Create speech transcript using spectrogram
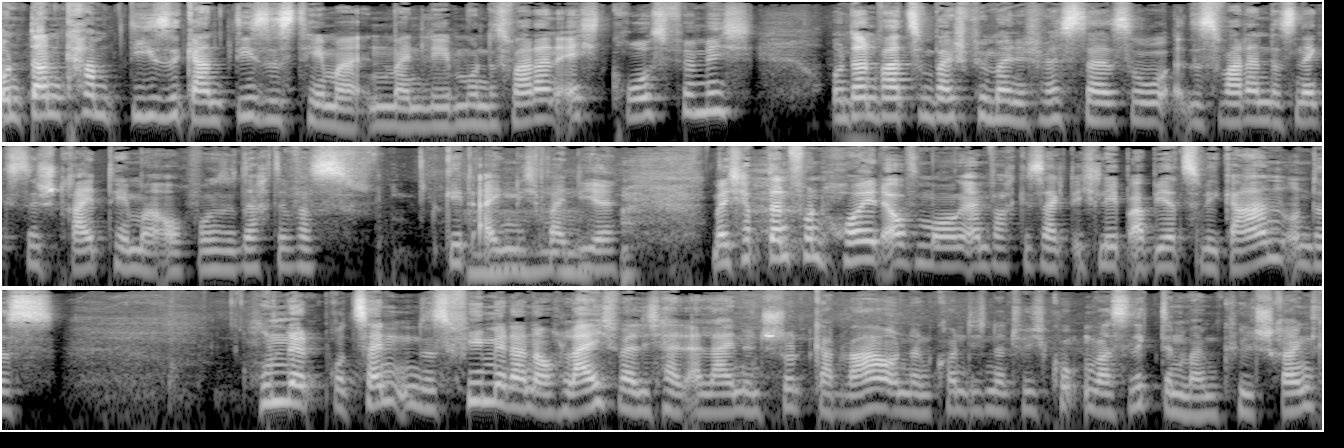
Und dann kam diese, dieses Thema in mein Leben und das war dann echt groß für mich. Und dann war zum Beispiel meine Schwester so, das war dann das nächste Streitthema auch, wo sie dachte, was geht eigentlich bei dir? Weil ich habe dann von heute auf morgen einfach gesagt, ich lebe ab jetzt vegan und das 100 Prozent und das fiel mir dann auch leicht, weil ich halt allein in Stuttgart war und dann konnte ich natürlich gucken, was liegt in meinem Kühlschrank.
